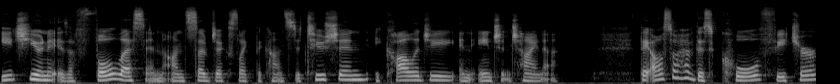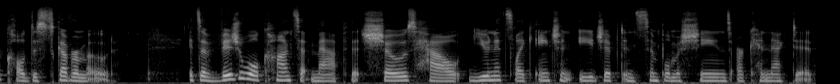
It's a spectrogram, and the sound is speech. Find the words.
Each unit is a full lesson on subjects like the Constitution, ecology, and ancient China. They also have this cool feature called Discover Mode, it's a visual concept map that shows how units like ancient Egypt and simple machines are connected.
